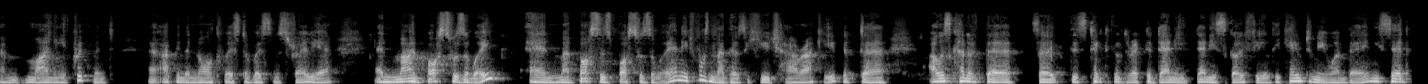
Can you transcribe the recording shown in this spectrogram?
um, mining equipment uh, up in the northwest of Western Australia. And my boss was away, and my boss's boss was away. And it wasn't like there was a huge hierarchy, but uh, I was kind of the so this technical director, Danny Danny Schofield. He came to me one day and he said,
